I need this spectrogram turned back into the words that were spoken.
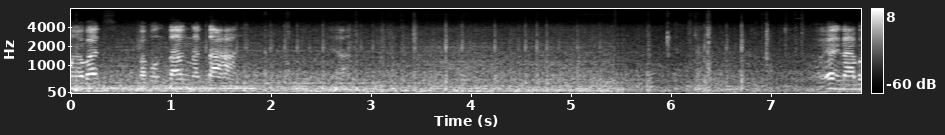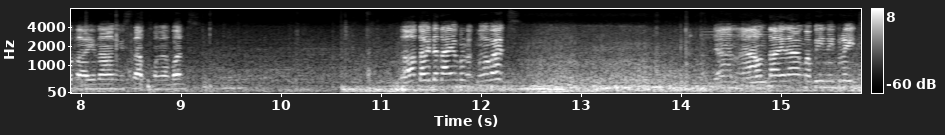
mga bats. Papuntang nagtahan. Yan. O yan, inabot tayo ng stop mga bats. So, tawid na tayo mga bats. Yan, ahon tayo ng Mabini Bridge.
